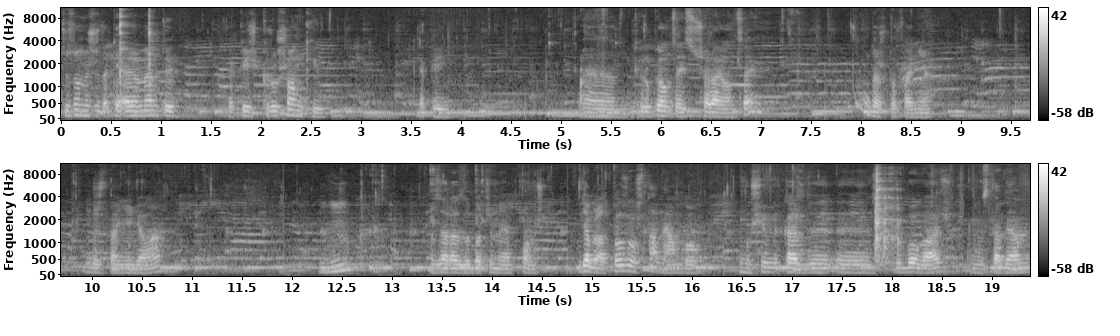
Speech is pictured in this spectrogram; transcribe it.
Tu są jeszcze takie elementy jakiejś kruszonki, takiej e, grupiącej, strzelającej. No też to fajnie, też fajnie działa. Mhm. Zaraz zobaczymy jak pączki. Dobra, to zostawiam, bo musimy każdy e, spróbować. Zostawiam.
